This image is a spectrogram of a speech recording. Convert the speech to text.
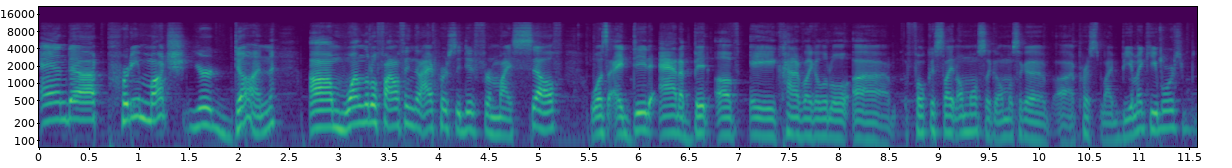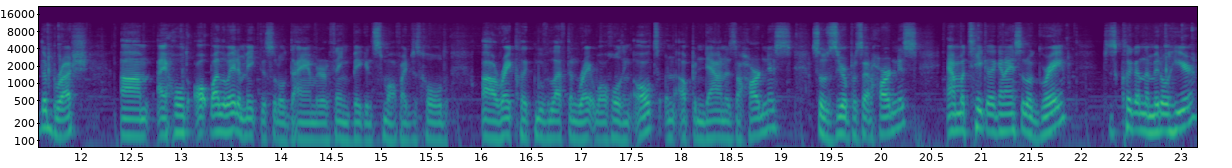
And uh, pretty much you're done. Um, one little final thing that I personally did for myself was I did add a bit of a kind of like a little uh, focus light almost like almost like a uh, I press my B on my keyboard the brush um, I hold Alt, by the way, to make this little diameter thing big and small. If I just hold uh, right click, move left and right while holding Alt, and up and down is the hardness. So 0% hardness. And I'm going to take like a nice little gray, just click on the middle here,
